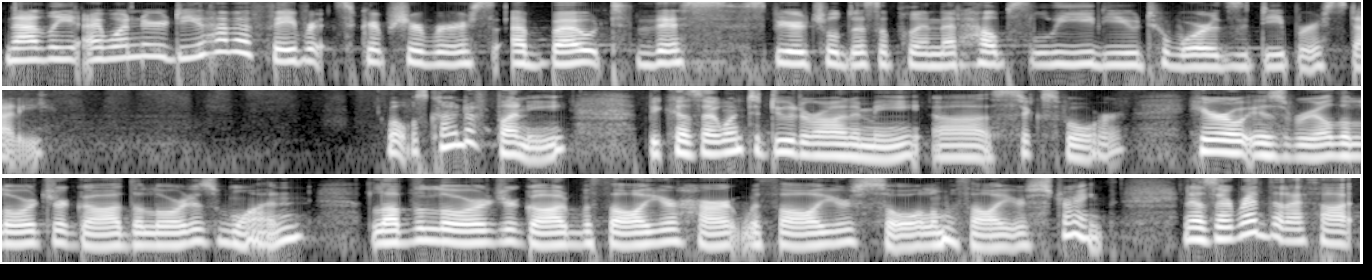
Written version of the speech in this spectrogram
Natalie, I wonder, do you have a favorite scripture verse about this spiritual discipline that helps lead you towards deeper study? Well, it was kind of funny because I went to Deuteronomy uh, 6 4. Hear, O Israel, the Lord your God, the Lord is one. Love the Lord your God with all your heart, with all your soul, and with all your strength. And as I read that, I thought,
